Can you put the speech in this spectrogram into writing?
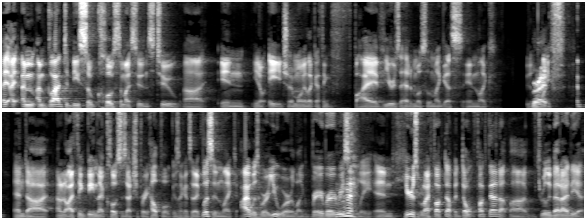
I, am I'm, I'm glad to be so close to my students too uh, in you know age i'm only like i think five years ahead of most of them i guess in like right. life and uh, i don't know i think being that close is actually very helpful because i can say like listen like i was where you were like very very recently and here's what i fucked up and don't fuck that up uh, it's a really bad idea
